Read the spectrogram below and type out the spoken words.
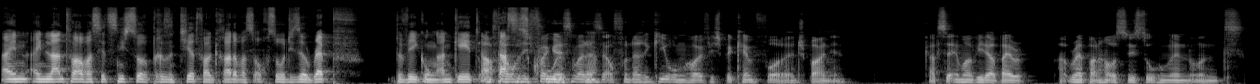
ein, ein Land war, was jetzt nicht so repräsentiert war, gerade was auch so diese Rap-Bewegung angeht. Darf und das auch ist nicht cool. vergessen, weil ja. das ja auch von der Regierung häufig bekämpft wurde in Spanien. Gab's ja immer wieder bei Rappern Hausdurchsuchungen und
